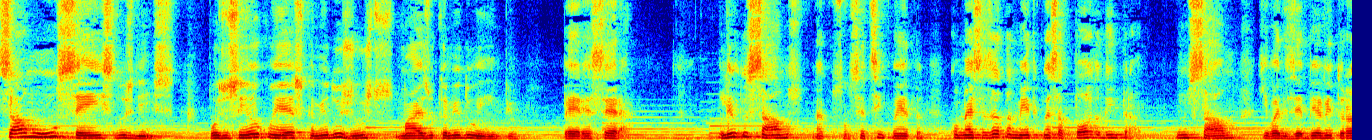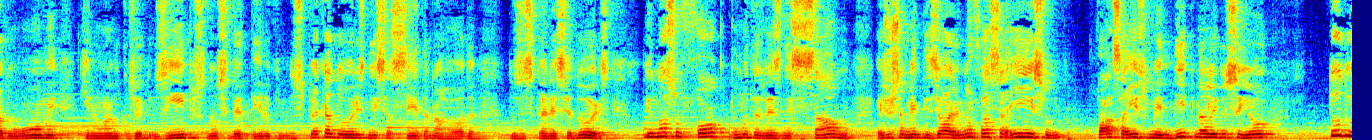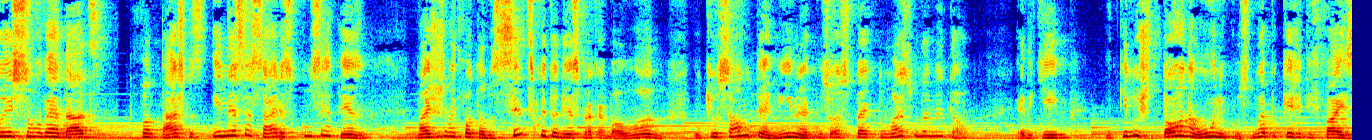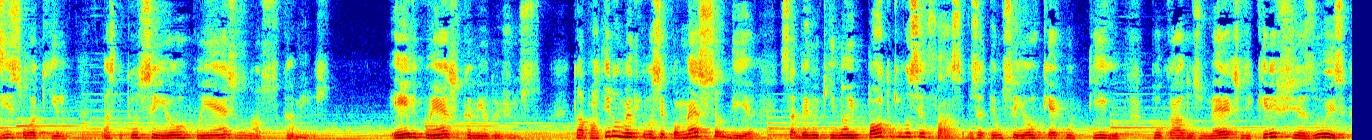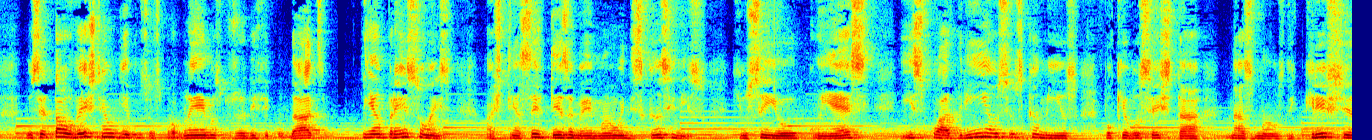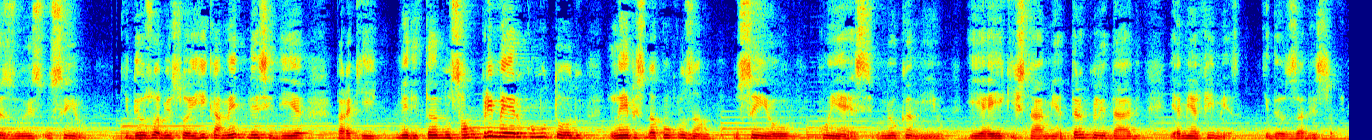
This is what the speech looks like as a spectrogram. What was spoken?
Salmo 1,6 nos diz: Pois o Senhor conhece o caminho dos justos, mas o caminho do ímpio perecerá. O livro dos Salmos, né, são 150, começa exatamente com essa porta de entrada. Um salmo que vai dizer: Bem-aventurado o homem que não anda no conselho dos ímpios, não se detém no caminho dos pecadores, nem se assenta na roda dos escarnecedores. E o nosso foco, por muitas vezes, nesse salmo é justamente dizer: olha, não faça isso, faça isso, medite na lei do Senhor. Tudo isso são verdades fantásticas e necessárias, com certeza. Mas justamente faltando 150 dias para acabar o ano, o que o Salmo termina é com o seu aspecto mais fundamental. É de que o que nos torna únicos não é porque a gente faz isso ou aquilo, mas porque o Senhor conhece os nossos caminhos. Ele conhece o caminho do justo. Então, a partir do momento que você começa o seu dia sabendo que não importa o que você faça, você tem um Senhor que é contigo por causa dos méritos de Cristo Jesus, você talvez tenha um dia com seus problemas, com suas dificuldades e apreensões, mas tenha certeza, meu irmão, e descanse nisso, que o Senhor conhece e esquadrinha os seus caminhos, porque você está nas mãos de Cristo Jesus, o Senhor. Que Deus o abençoe ricamente nesse dia, para que, meditando no Salmo primeiro como um todo, lembre-se da conclusão: o Senhor conhece o meu caminho e é aí que está a minha tranquilidade e a minha firmeza. Que Deus os abençoe.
